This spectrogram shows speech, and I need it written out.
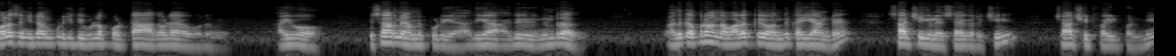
கொலை செஞ்சிட்டான்னு பிடிச்சி உள்ளே போட்டால் அதோட ஒரு ஐஓ விசாரணை அமைப்புடைய அதிகா இது நின்றாது. அதுக்கப்புறம் அந்த வழக்கை வந்து கையாண்டு சாட்சிகளை சேகரித்து சார்ஜ் ஷீட் ஃபைல் பண்ணி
